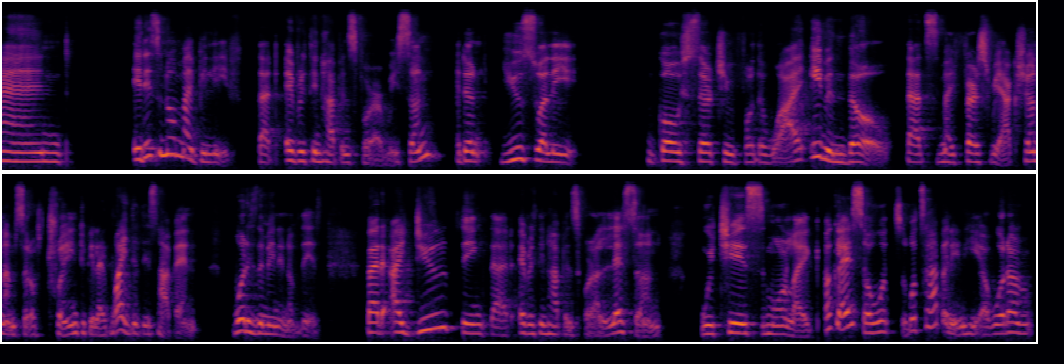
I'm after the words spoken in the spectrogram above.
And it is not my belief that everything happens for a reason. I don't usually go searching for the why, even though that's my first reaction. I'm sort of trained to be like, why did this happen? What is the meaning of this? But I do think that everything happens for a lesson, which is more like, okay, so what's what's happening here? What are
